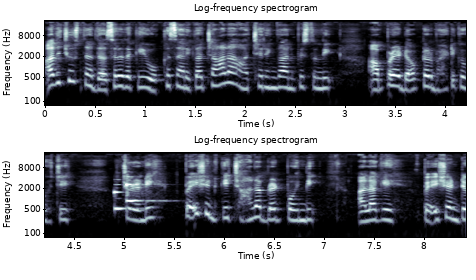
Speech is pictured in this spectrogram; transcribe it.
అది చూసిన దశరథకి ఒక్కసారిగా చాలా ఆశ్చర్యంగా అనిపిస్తుంది. అప్పుడే డాక్టర్ బయటకు వచ్చి చూడండి పేషెంట్కి చాలా బ్లడ్ పోయింది. అలాగే పేషెంట్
